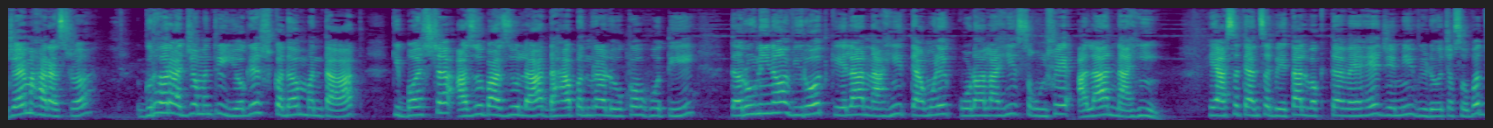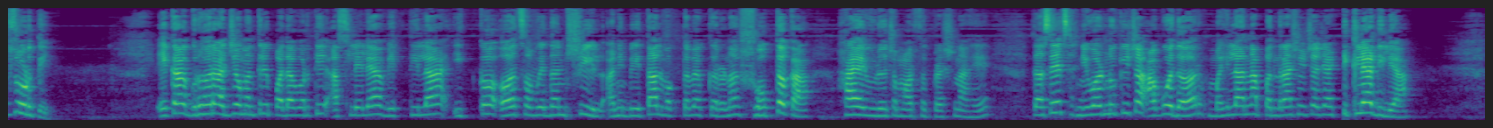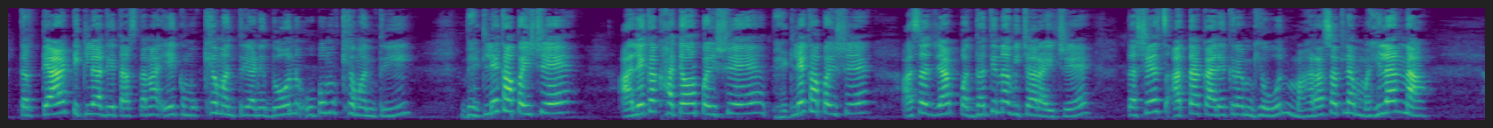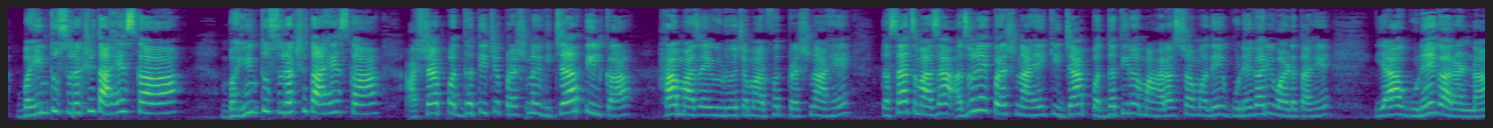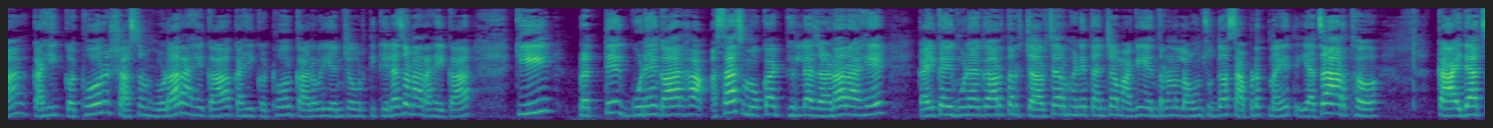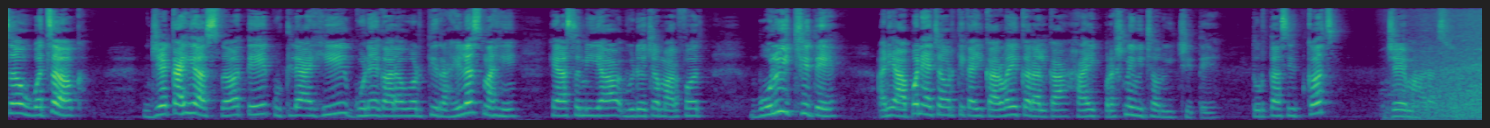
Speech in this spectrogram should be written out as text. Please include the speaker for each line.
Speaker 1: जय महाराष्ट्र. गृहराज्यमंत्री योगेश कदम म्हणतात की बसच्या आजूबाजूला दहा पंधरा लोक होती. तरुणीनं विरोध केला नाही त्यामुळे कोणालाही संशय आला नाही. हे असं त्यांचं बेताल वक्तव्य आहे जे मी व्हिडिओच्या सोबत जोडते. एका गृहराज्यमंत्री पदावरती असलेल्या व्यक्तीला इतकं असंवेदनशील आणि बेताल वक्तव्य करणं शोभतं का? हा या व्हिडिओच्या मार्फत प्रश्न आहे. तसेच निवडणुकीच्या अगोदर महिलांना पंधराशेच्या ज्या टिकल्या दिल्या तर त्या टिकल्या देत असताना एक मुख्यमंत्री आणि दोन उपमुख्यमंत्री भेटले का पैसे? आले का खात्यावर पैसे? भेटले का पैसे? असं ज्या पद्धतीनं विचारायचे तसेच आता कार्यक्रम घेऊन महाराष्ट्रातल्या महिलांना बहीण तू सुरक्षित आहेस का? बहीण तू सुरक्षित आहेस का? अशा पद्धतीचे प्रश्न विचारतील का? हा माझा या व्हिडिओच्या मार्फत प्रश्न आहे. तसाच माझा अजून एक प्रश्न आहे की ज्या पद्धतीनं महाराष्ट्रामध्ये गुन्हेगारी वाढत आहे या गुन्हेगारांना काही कठोर शासन होणार आहे का? काही कठोर कारवाई यांच्यावरती केल्या जाणार आहे का? की प्रत्येक गुन्हेगार हा असाच मोकाट फिरला जाणार आहे? काही काही गुन्हेगार तर चार चार महिने त्यांच्या मागे यंत्रणा लावून सुद्धा सापडत नाहीत. याचा अर्थ कायद्याचं वचक जे काही असतं ते कुठल्याही गुन्हेगारावरती राहिलंच नाही. हे असं मी या व्हिडिओच्या मार्फत बोलू इच्छिते. आणि आपण याच्यावरती काही कारवाई कराल का? हा एक प्रश्न विचारू इच्छिते. तुर्तास इतकंच. जय महाराष्ट्र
